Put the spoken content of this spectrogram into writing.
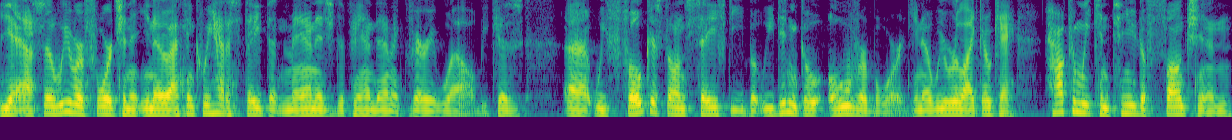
Yeah, so we were fortunate. You know, I think we had a state that managed the pandemic very well because uh, we focused on safety, but we didn't go overboard. You know, we were like, okay, how can we continue to function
